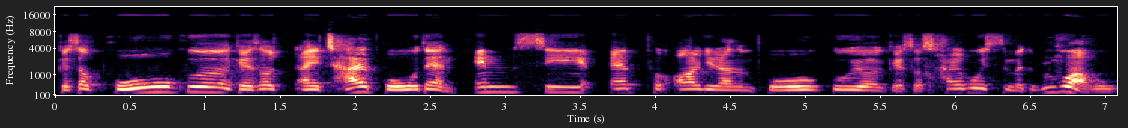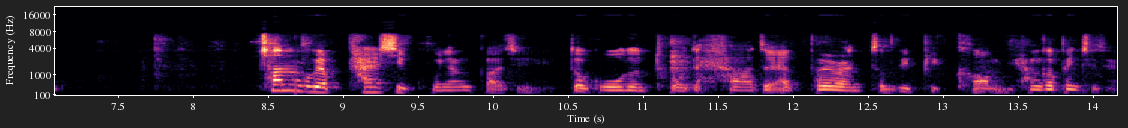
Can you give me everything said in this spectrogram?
그래서 보호구역에서 아니 잘 보호된 MCFR이라는 보호구역에서 살고 있음에도 불구하고 1989년까지 The Golden Toad had apparently become 형광펜치세요.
